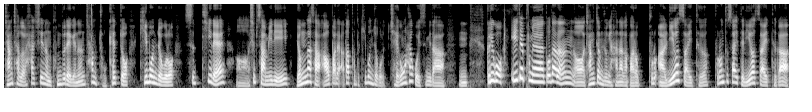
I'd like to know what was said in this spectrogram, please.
장착을 하시는 분들에게는 참 좋겠죠. 기본적으로 스틸의 어, 14mm 역나사 out barrel 아답터도 기본적으로 제공을 하고 있습니다. 음, 그리고 이 제품의 또 다른 어, 장점 중에 하나가 바로 프로, 아, rear sight, front sight rear sight가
